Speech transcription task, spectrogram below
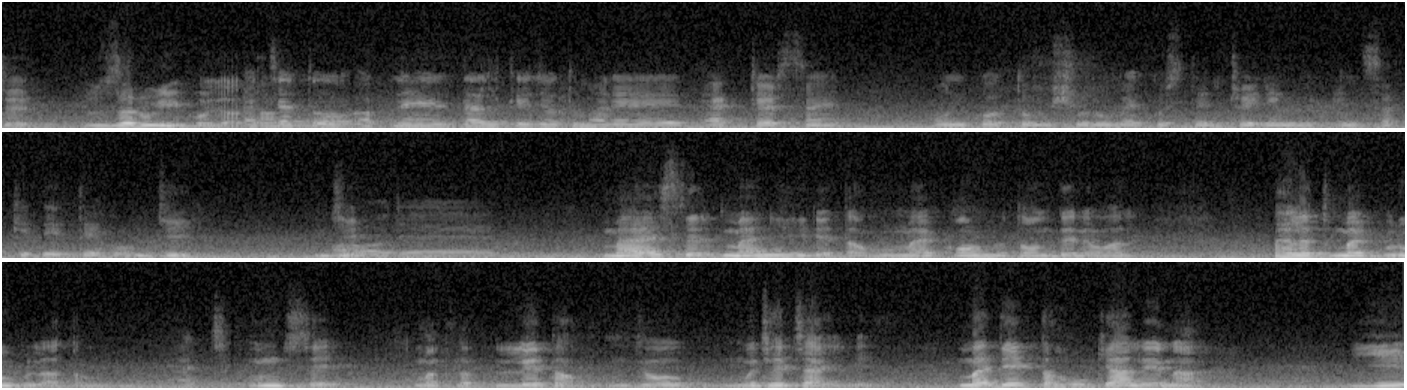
से ज़रूरी हो जाता अच्छा तो अपने दल के जो तुम्हारे एक्टर्स हैं उनको तुम शुरू में कुछ दिन ट्रेनिंग इन सब की देते हो? जी जी। और मैं सिर्फ़ मैं नहीं देता हूँ मैं कौन होता हूँ देने वाले? पहले तो मैं गुरु बुलाता हूँ। अच्छा। उनसे मतलब लेता हूँ जो मुझे चाहिए। मैं देखता हूँ क्या लेना है। ये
